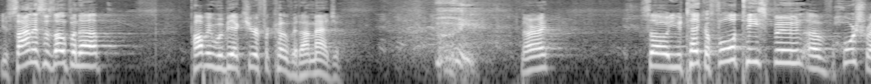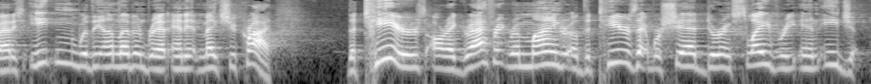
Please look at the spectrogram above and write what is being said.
Your sinuses open up. Probably would be a cure for COVID, I imagine. All right? So you take a full teaspoon of horseradish eaten with the unleavened bread, and it makes you cry. The tears are a graphic reminder of the tears that were shed during slavery in Egypt.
